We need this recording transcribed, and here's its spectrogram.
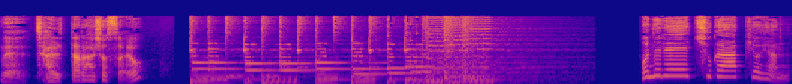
네, 잘 따라 하셨어요? 오늘의 추가 표현.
